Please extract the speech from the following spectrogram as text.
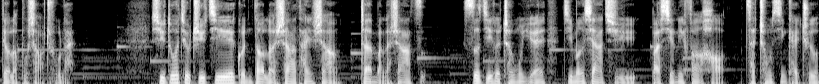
掉了不少出来，许多就直接滚到了沙滩上，沾满了沙子。司机和乘务员急忙下去把行李放好，才重新开车。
